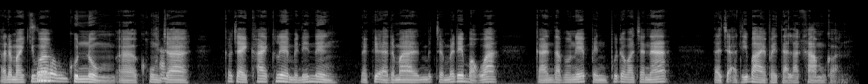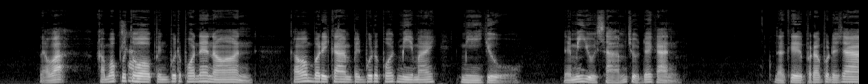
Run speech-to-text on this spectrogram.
อาตมาคิดว่าคุณหนุ่มคงจะเข้าใจคลาดเคลื่อนไปนิดนึงนะคืออาตมาจะไม่ได้บอกว่าการทำตรงนี้เป็นพุทธวจนะ แต่จะอธิบายไปแต่ละคำก่อนนะว่าคำว่าพุทโธเป็นพุทธพจน์แน่นอนคำว่าบริการเป็นพุทธพจน์มีไหมมีอยู่เนี่ยมีอยู่ 3 จุดด้วยกันนะคือพระพุทธเจ้า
